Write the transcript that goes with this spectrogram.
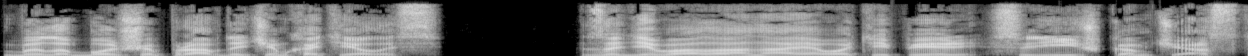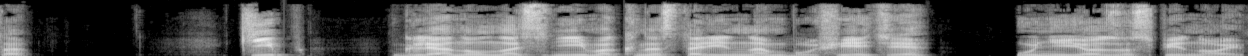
было больше правды, чем хотелось. Задевала она его теперь слишком часто. Кип глянул на снимок на старинном буфете у нее за спиной.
